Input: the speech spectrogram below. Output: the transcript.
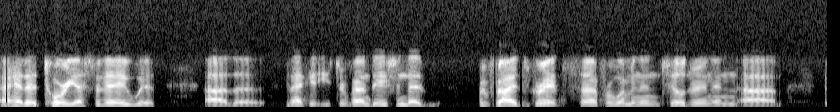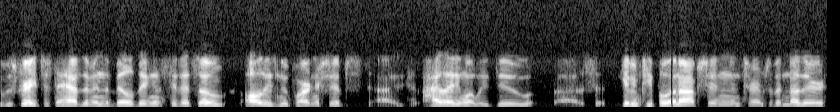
I had a tour yesterday with uh, the Connecticut Eastern Foundation that provides grants uh, for women and children, and uh, it was great just to have them in the building and see that. So all these new partnerships, uh, highlighting what we do, uh, giving people an option in terms of another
